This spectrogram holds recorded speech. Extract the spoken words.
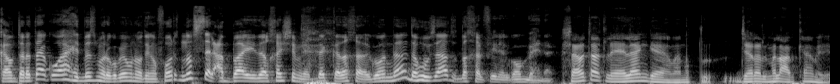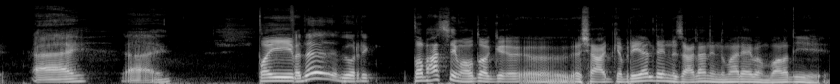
counter attack واحد بس مرقوا بيه نوتنغهام فورست نفس العباي ده الخش من الدكه دخل الجون ده ده هو ذاته دخل فيني الجون بهناك. shout out لإيلانجا يا man جرى الملعب كامل. آي آي. طيب. فده بيوريك. طب حسي موضوع آه، إشاعة جبريال ده إنه زعلان إنه ما لعب المباراة دي.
